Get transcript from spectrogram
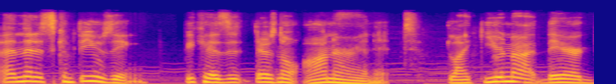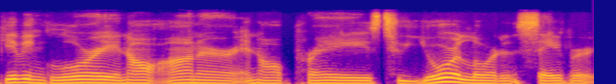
and then it's confusing because it, there's no honor in it like you're not there giving glory and all honor and all praise to your Lord and Savior.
